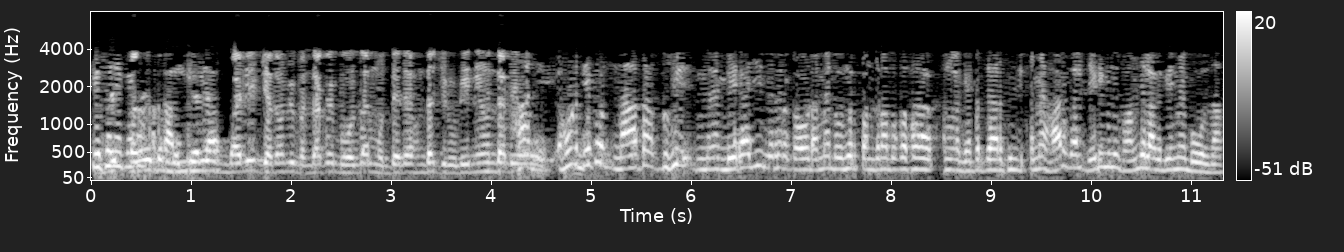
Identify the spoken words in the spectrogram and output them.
ਕਿਸੇ ਨੇ ਕਹਿਣਾ ਅਕਾਲੀ ਆ। ਬਾਜੀ ਜਦੋਂ ਵੀ ਬੰਦਾ ਕੋਈ ਬੋਲਦਾ ਮੁੱਦੇ ਤੇ ਹੁੰਦਾ ਜ਼ਰੂਰੀ ਨਹੀਂ ਹੁੰਦਾ ਵੀ ਹਾਂਜੀ ਹੁਣ ਦੇਖੋ ਨਾ ਤਾਂ ਤੁਸੀਂ ਮੇਰਾ ਜੀ ਮੇਰਾ ਰਿਕਾਰਡ ਆ ਮੈਂ 2015 ਤੋਂ ਕਥਾ ਕਰਨ ਲੱਗਿਆ ਪ੍ਰਚਾਰ ਫੀਲਡ ਤੇ ਮੈਂ ਹਰ ਗੱਲ ਜਿਹੜੀ ਮੈਨੂੰ ਸਮਝ ਲੱਗਦੀ ਮੈਂ ਬੋਲਦਾ।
